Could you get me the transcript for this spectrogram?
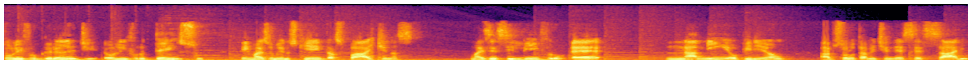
É um livro grande, é um livro denso, tem mais ou menos 500 páginas, mas esse livro é, na minha opinião, absolutamente necessário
